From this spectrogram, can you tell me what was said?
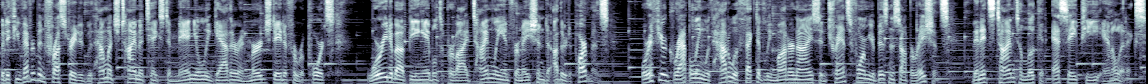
But if you've ever been frustrated with how much time it takes to manually gather and merge data for reports, worried about being able to provide timely information to other departments, or if you're grappling with how to effectively modernize and transform your business operations, then it's time to look at SAP Analytics.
